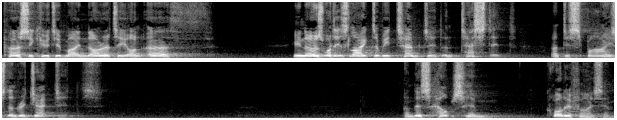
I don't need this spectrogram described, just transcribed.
persecuted minority on earth. He knows what it's like to be tempted and tested and despised and rejected. And this helps him, qualifies him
